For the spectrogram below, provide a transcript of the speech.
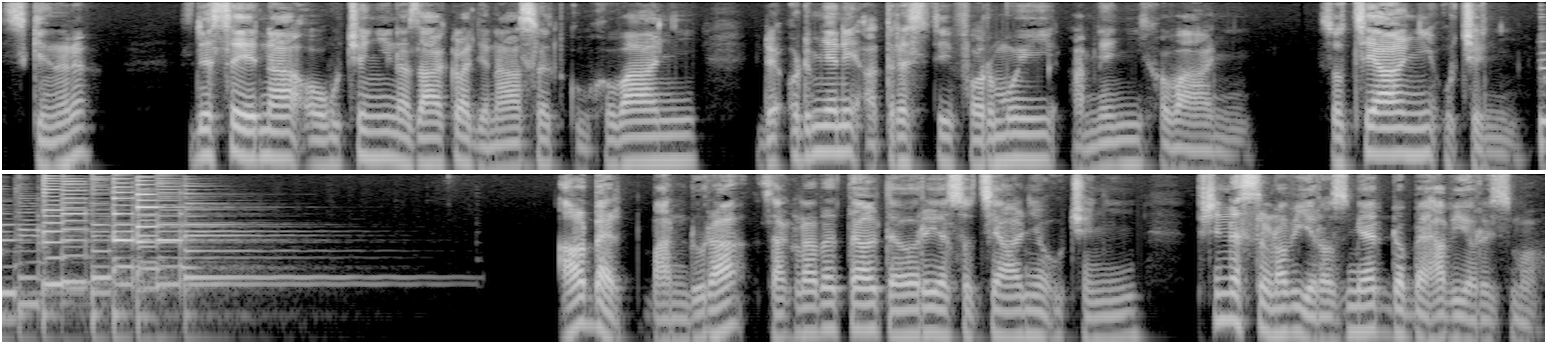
Skinner Zde se jedná o učení na základě následků chování, kde odměny a tresty formují a mění chování. Sociální učení Albert Bandura, zakladatel teorie sociálního učení, přinesl nový rozměr do behaviorismu.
